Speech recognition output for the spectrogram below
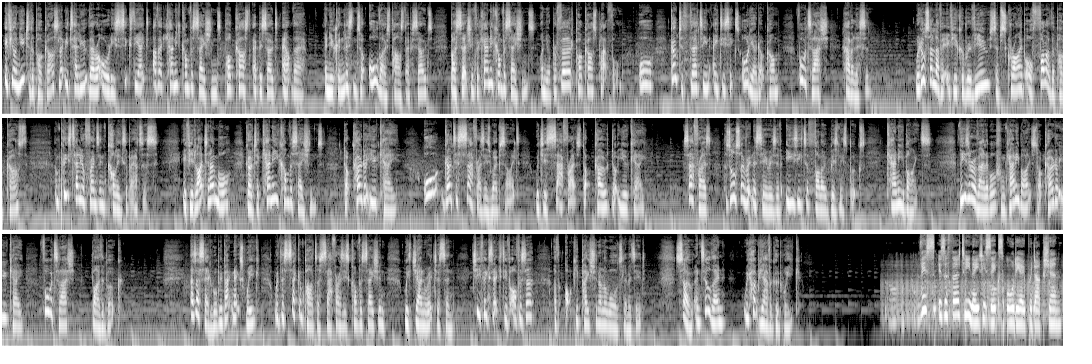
If you're new to the podcast, let me tell you there are already 68 other Canny Conversations podcast episodes out there. And you can listen to all those past episodes by searching for Canny Conversations on your preferred podcast platform or go to 1386audio.com forward slash have a listen. We'd also love it if you could review, subscribe, or follow the podcast, and please tell your friends and colleagues about us. If you'd like to know more, go to cannyconversations.co.uk or go to Safaraz's website, which is safraz.co.uk. Safaraz has also written a series of easy to follow business books, Canny Bites. These are available from cannybites.co.uk forward slash buy the book. As I said, we'll be back next week with the second part of Safaraz's conversation with Jan Richardson, Chief Executive Officer of Occupational Awards Limited. So until then, we hope you have a good week. This is a 1386 audio production.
